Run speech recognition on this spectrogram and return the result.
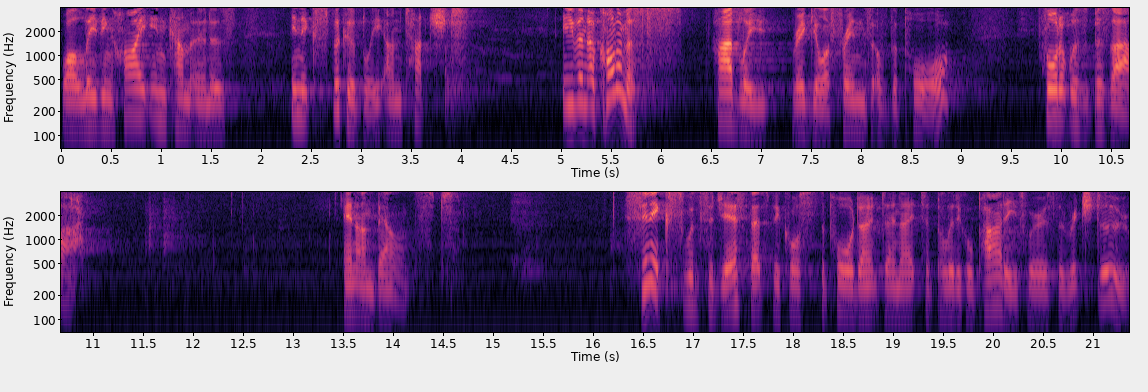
while leaving high income earners inexplicably untouched. Even economists, hardly regular friends of the poor, thought it was bizarre. and unbalanced. Cynics would suggest that's because the poor don't donate to political parties, whereas the rich do.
